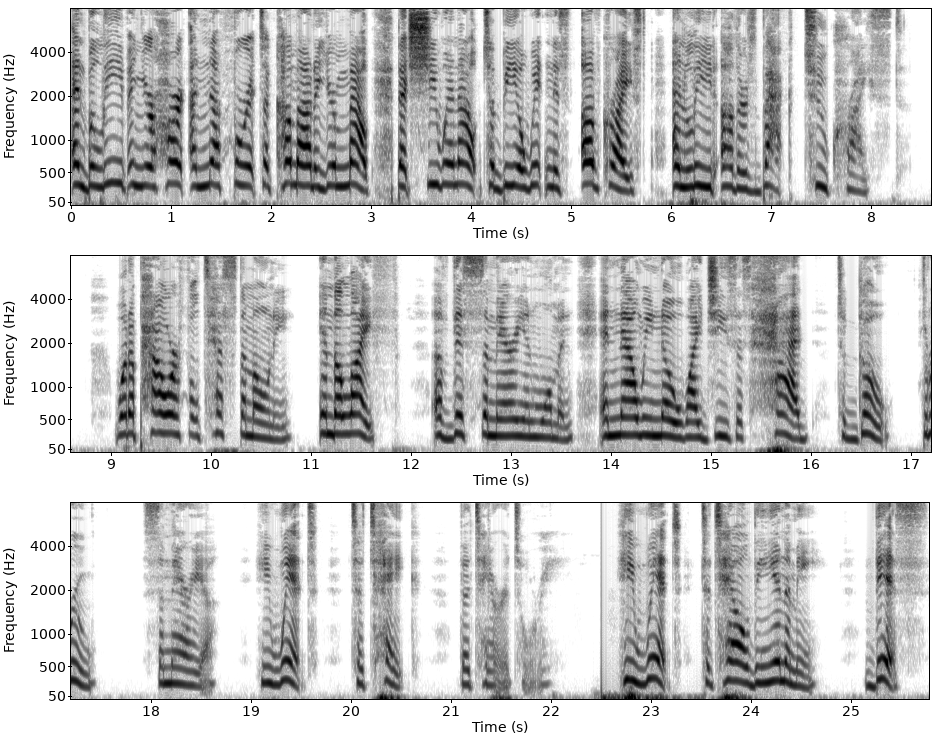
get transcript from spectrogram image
and believe in your heart enough for it to come out of your mouth that she went out to be a witness of Christ and lead others back to Christ. What a powerful testimony in the life of this Samaritan woman. And now we know why Jesus had to go through Samaria. He went to take the territory. He went to tell the enemy, This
